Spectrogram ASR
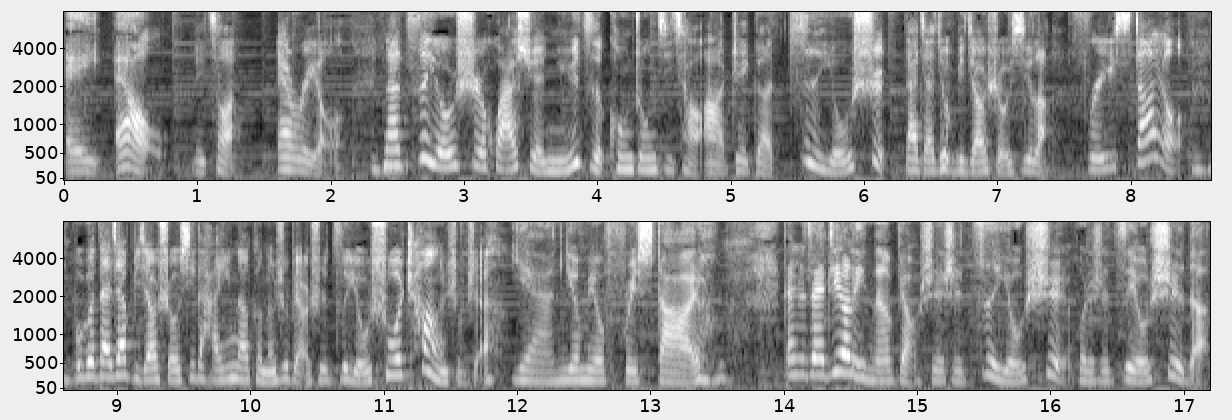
A L，没错。Aerial，那自由式滑雪女子空中技巧啊，这个自由式大家就比较熟悉了，freestyle。不过大家比较熟悉的含义呢，可能是表示自由说唱，是不是？Yeah，你有没有 freestyle？但是在这里呢，表示是自由式或者是自由式的，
